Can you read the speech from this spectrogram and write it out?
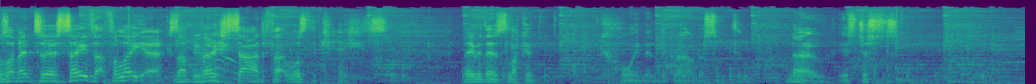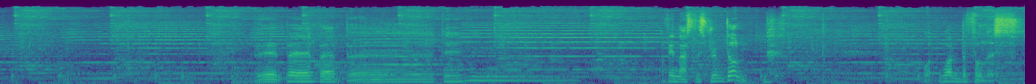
Was I meant to save that for later? Because I'd be very sad if that was the case. Maybe there's like a coin in the ground or something. No, it's just... I think that's this room done. what wonderfulness.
